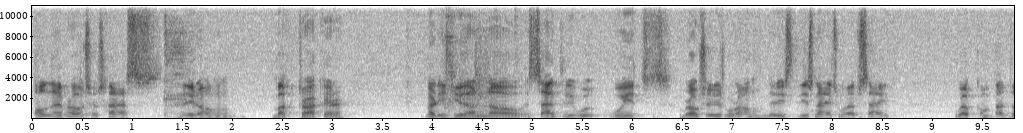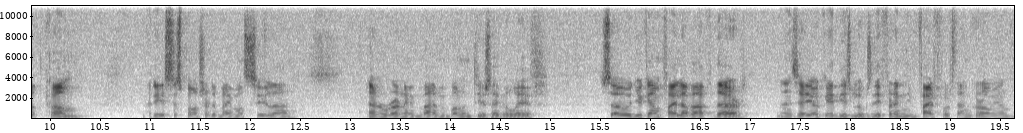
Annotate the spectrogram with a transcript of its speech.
All the browsers has their own bug tracker. But if you don't know exactly which browser is wrong, there is this nice website, webcompat.com, that is sponsored by Mozilla and run by volunteers, I believe. So you can file a bug there and say, okay, this looks different in Firefox than Chromium,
